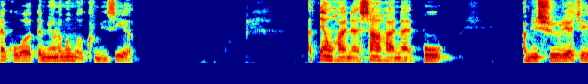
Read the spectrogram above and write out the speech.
နဲ့ကိုတမျိုးလုံးမခုမစီရအတန်ဟာနာစာဟာနာပူအမျိုးရှူရချေ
